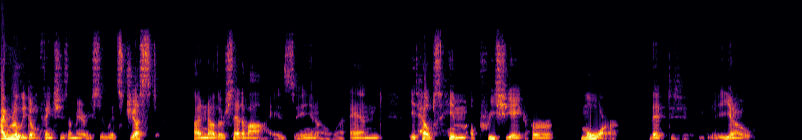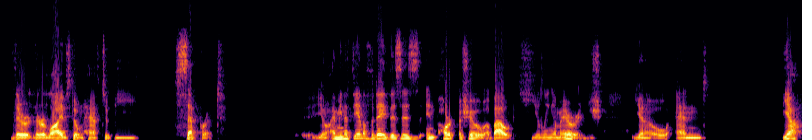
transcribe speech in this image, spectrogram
I really don't think she's a Mary Sue. It's just another set of eyes, you know, and it helps him appreciate her more. That, you know, their their lives don't have to be separate. You know, I mean, at the end of the day, this is in part a show about healing a marriage, you know, and yeah,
